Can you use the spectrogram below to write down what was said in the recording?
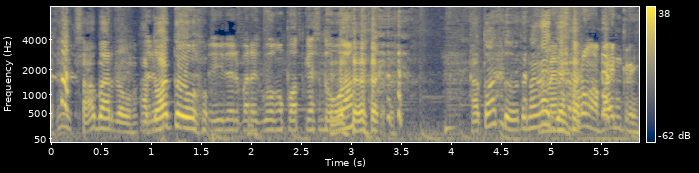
Sabar dong. Atu-atu. Ih, daripada gua nge-podcast doang. Atu-atu, tenang aja. Freelancer lu ngapain, Kri?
